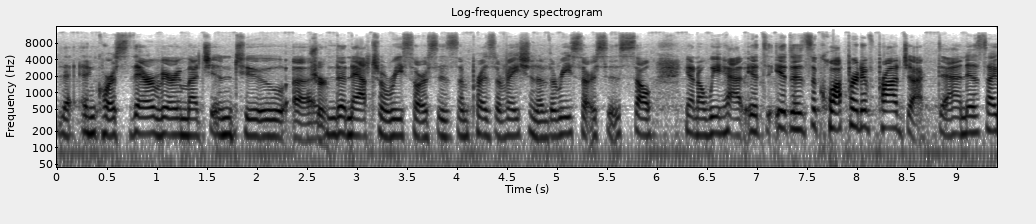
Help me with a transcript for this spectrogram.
that, and of course, they're very much into uh, Sure. the natural resources and preservation of the resources. So, you know, we have it's it is a cooperative project, and as I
